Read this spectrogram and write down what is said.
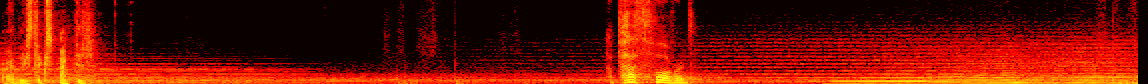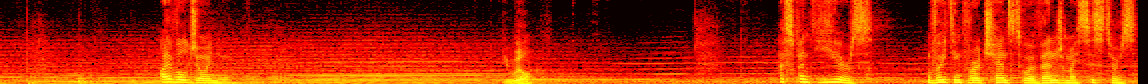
Or at least expected. A path forward. I will join you. You will? I've spent years waiting for a chance to avenge my sisters.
